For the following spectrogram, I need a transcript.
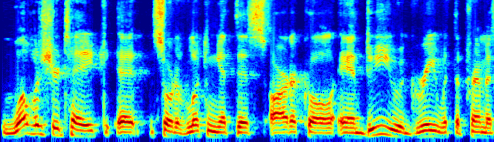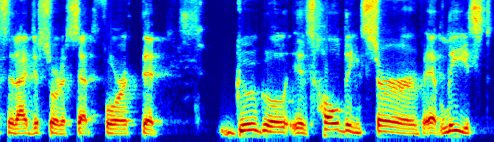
what was your take at sort of looking at this article? And do you agree with the premise that I just sort of set forth that Google is holding serve at least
